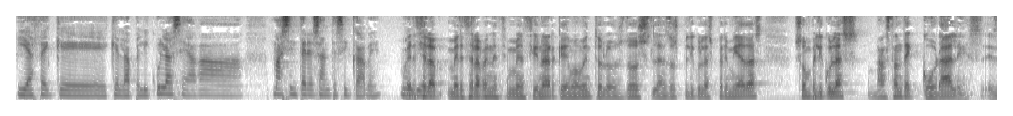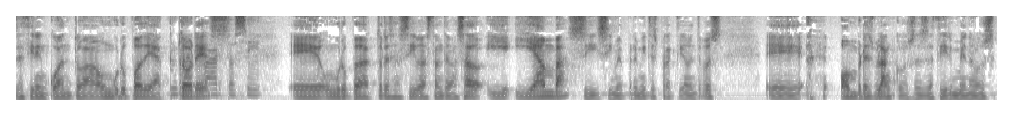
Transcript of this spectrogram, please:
y hace que, que la película se haga más interesante si cabe. Muy Merece bien. la, merece la pena mencionar que de momento los dos, las dos películas premiadas son películas bastante corales, es decir, en cuanto a un grupo de actores reparto, sí. eh, un grupo de actores así bastante basado. Y, y ambas, si, si me permites prácticamente, pues eh, hombres blancos, es decir, menos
